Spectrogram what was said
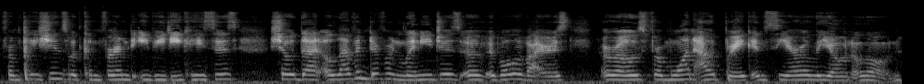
from patients with confirmed EVD cases showed that 11 different lineages of Ebola virus arose from one outbreak in Sierra Leone alone.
